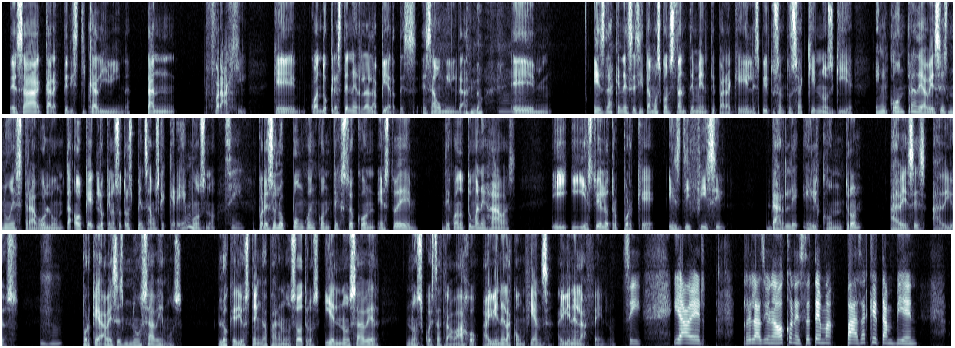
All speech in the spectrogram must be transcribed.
esa característica divina tan frágil que cuando crees tenerla la pierdes, esa humildad, ¿no? Ujú. eh, es la que necesitamos constantemente para que el Espíritu Santo sea quien nos guíe en contra de a veces nuestra voluntad o que lo que nosotros pensamos que queremos, ¿no? sí. Por eso lo pongo en contexto con esto de, de cuando tú manejabas y, y esto y el otro, porque es difícil darle el control a veces a Dios, porque a veces no sabemos lo que Dios tenga para nosotros y el no saber nos cuesta trabajo. Ahí viene la confianza, ahí viene la fe, ¿no? Sí. Y a ver, relacionado con este tema, pasa que también,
